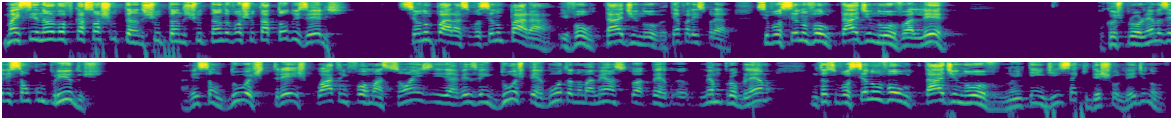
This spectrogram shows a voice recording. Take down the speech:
Mas senão eu vou ficar só chutando, chutando, chutando, eu vou chutar todos eles. Se eu não parar, se você não parar e voltar de novo, até falei isso para ela, se você não voltar de novo a ler, porque os problemas eles são cumpridos. Às vezes são duas, três, quatro informações e às vezes vem duas perguntas numa mesma mesmo problema. Então, se você não voltar de novo, não entendi isso aqui, deixa eu ler de novo.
